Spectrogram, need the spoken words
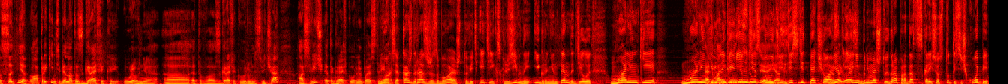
с- нет, ну а прикинь, тебе надо с графикой уровня э, этого, с графикой уровня свеча, а свич это графика уровня PS3. Макс, я каждый раз же забываю, что ведь эти эксклюзивные игры Nintendo делают маленькие маленькие, Это маленькие маленькая инди-студия, инди-студии, я с- где сидит 5 человек, и они понимают, что игра продастся, скорее всего, 100 тысяч копий,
